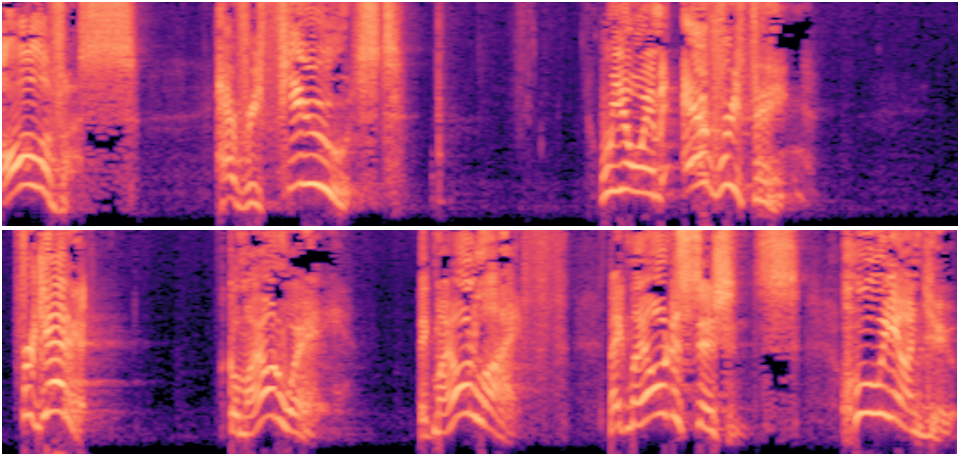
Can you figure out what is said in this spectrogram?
all of us have refused. We owe Him everything. Forget it. Go my own way. Make my own life. Make my own decisions. Hooey on you.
